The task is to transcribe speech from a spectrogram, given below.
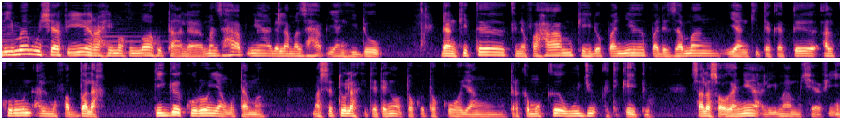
Al-Imam Syafi'i rahimahullahu taala mazhabnya adalah mazhab yang hidup dan kita kena faham kehidupannya pada zaman yang kita kata Al-Qurun Al-Mufaddalah. Tiga kurun yang utama. Masa itulah kita tengok tokoh-tokoh yang terkemuka wujud ketika itu. Salah seorangnya Al-Imam Syafi'i.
